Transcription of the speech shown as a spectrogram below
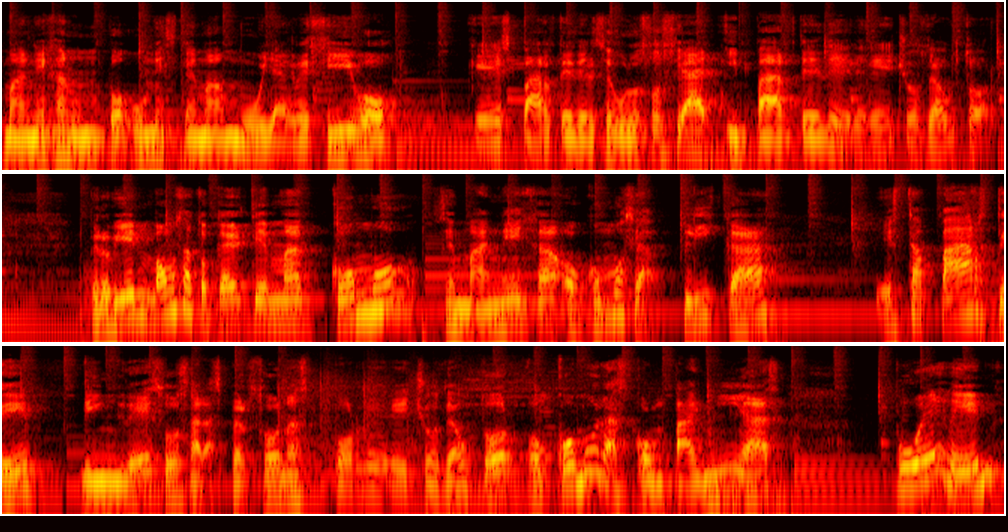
manejan un, un esquema muy agresivo, que es parte del seguro social y parte de derechos de autor. Pero bien, vamos a tocar el tema cómo se maneja o cómo se aplica esta parte de ingresos a las personas por derechos de autor o cómo las compañías pueden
